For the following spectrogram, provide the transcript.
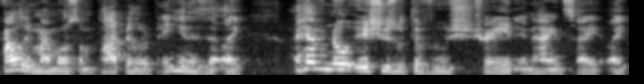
probably my most unpopular opinion is that like I have no issues with the Vooch trade in hindsight. Like,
